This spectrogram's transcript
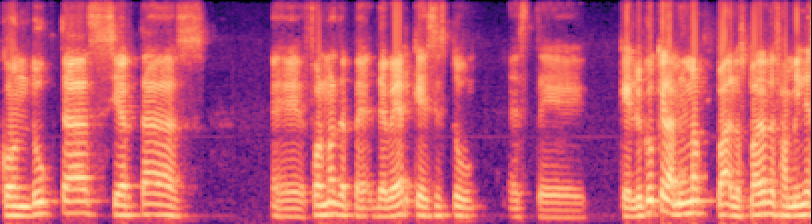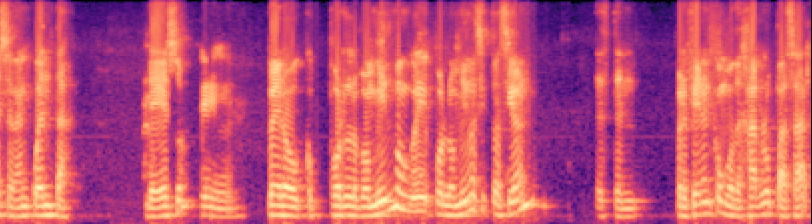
conductas, ciertas eh, formas de, de ver que dices tú, este, que luego que la misma, los padres de familia se dan cuenta de eso, Sí, pero por lo mismo, güey, por la misma situación, este, prefieren como dejarlo pasar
